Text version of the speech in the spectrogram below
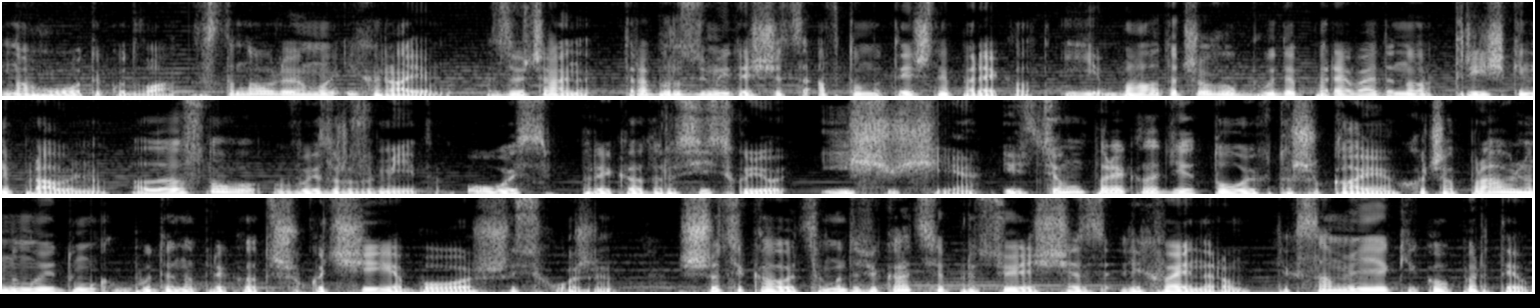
на Готику 2. Встановлюємо і граємо. Звичайно, треба розуміти, що це автоматичний переклад, і багато чого буде переведено трішки неправильно, але основу ви зрозумієте. Ось приклад російською іщуще. І в цьому перекладі той, хто шукає. Хоча правильно, на мою думку, буде, наприклад, шукачі або щось схоже. Що цікаво, ця модифікація працює ще з ліхвейнером, так само як і кооператив.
